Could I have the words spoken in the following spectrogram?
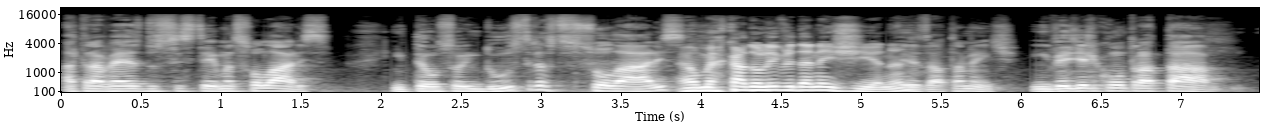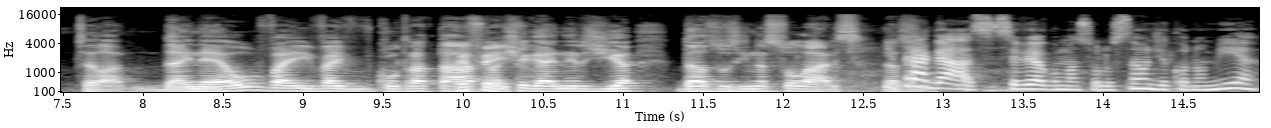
através dos sistemas solares. Então são indústrias solares. É o mercado livre da energia, né? Exatamente. Em vez de ele contratar, sei lá, da Enel, vai, vai contratar para chegar a energia das usinas solares. E Das- pra gás, você vê alguma solução de economia?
